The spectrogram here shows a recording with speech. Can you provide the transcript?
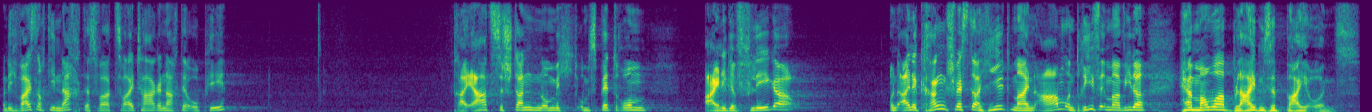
Und ich weiß noch die Nacht, das war zwei Tage nach der OP. Drei Ärzte standen um mich ums Bett rum, einige Pfleger und eine Krankenschwester hielt meinen Arm und rief immer wieder, Herr Mauer, bleiben Sie bei uns.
